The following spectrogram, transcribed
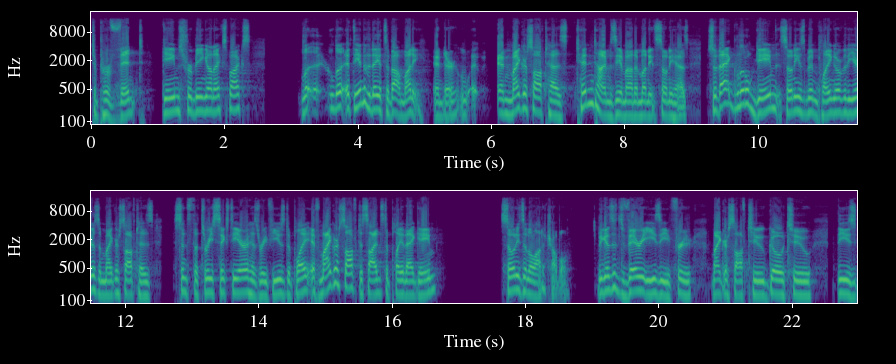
to prevent games from being on Xbox. l- l- At the end of the day, it's about money, Ender. Uh, and Microsoft has 10 times the amount of money that Sony has. So that little game that Sony has been playing over the years and Microsoft has, since the 360 era, has refused to play, if Microsoft decides to play that game, Sony's in a lot of trouble because it's very easy for Microsoft to go to these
